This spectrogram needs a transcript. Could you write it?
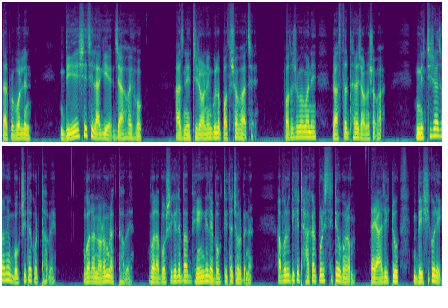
তারপর বললেন, দিয়ে এসেছি লাগিয়ে, যা হয় হোক। আজ নেত্রীর অনেকগুলো পথসভা আছে। পথসভা মানে রাস্তার ধারে জনসভা। নেত্রীর আজ অনেক বক্তৃতা করতে হবে। গলা নরম রাখতে হবে। গলা বসে গেলে বা ভেঙে গেলে বক্তৃতা চলবে না। আবার ওদিকে ঢাকার পরিস্থিতিও গরম। তাই আজ একটু বেশি করেই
